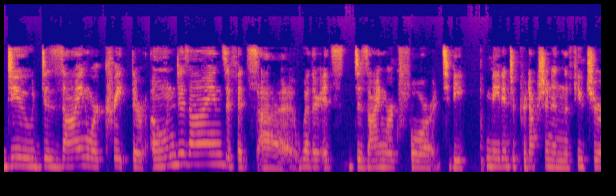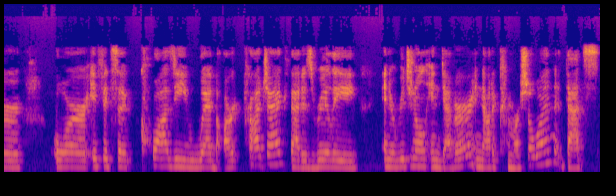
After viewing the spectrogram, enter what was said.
do design work, create their own designs, if it's uh, whether it's design work for to be made into production in the future or if it's a quasi web art project that is really an original endeavor and not a commercial one, that's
